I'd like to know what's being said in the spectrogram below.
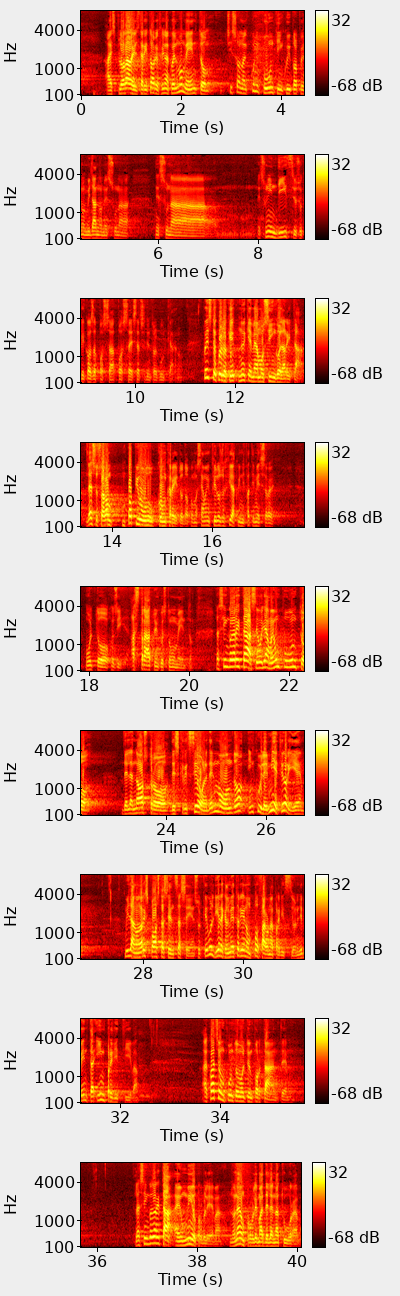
a esplorare il territorio fino a quel momento, ci sono alcuni punti in cui proprio non mi danno nessuna, nessuna, nessun indizio su che cosa possa, possa esserci dentro il vulcano. Questo è quello che noi chiamiamo singolarità. Adesso sarò un, po' più concreto dopo, ma siamo in filosofia, quindi fatemi essere molto così, astratto in questo momento. La singolarità, se vogliamo, è un punto della nostra descrizione del mondo in cui le mie teorie mi danno una risposta senza senso, che vuol dire che la mia teoria non può fare una predizione, diventa impredittiva. Ah, qua c'è un punto molto importante. La singolarità è un mio problema, non è un problema della natura,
